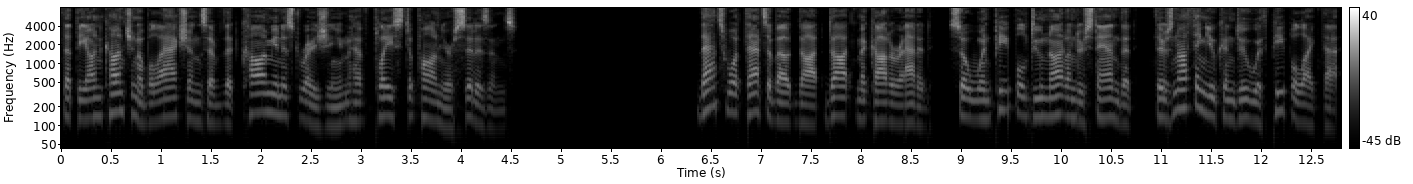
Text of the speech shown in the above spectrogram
that the unconscionable actions of that communist regime have placed upon your citizens. That's what that's about. McCotter added, so when people do not understand that, there's nothing you can do with people like that.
